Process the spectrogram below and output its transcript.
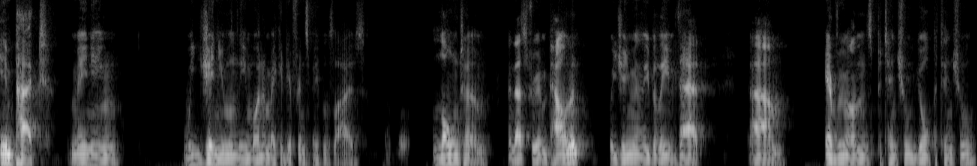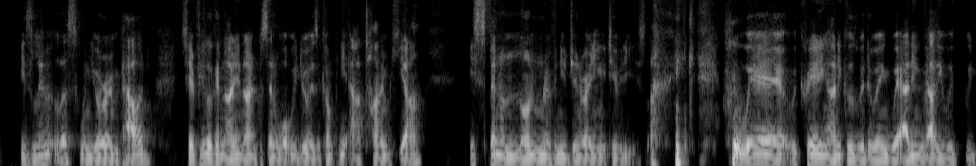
impact meaning we genuinely want to make a difference in people's lives long term, and that's through empowerment. We genuinely believe that um, everyone's potential, your potential, is limitless when you're empowered. So if you look at 99% of what we do as a company, our time here is spent on non-revenue generating activities. Like we're we're creating articles, we're doing we're adding value. We, we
